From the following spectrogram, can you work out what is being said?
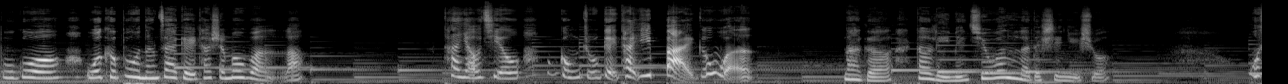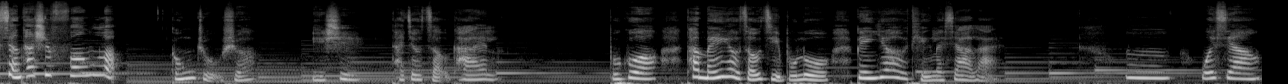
不过我可不能再给他什么吻了。他要求公主给他一百个吻。那个到里面去问了的侍女说：“我想他是疯了。”公主说。于是他就走开了。不过他没有走几步路，便又停了下来。“嗯，我想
